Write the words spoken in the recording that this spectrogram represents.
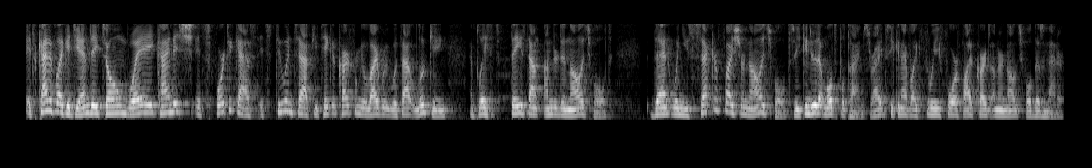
it's kind of like a Jalum Tome way, kind of. It's Forticast. It's two and tap. You take a card from your library without looking and place it face down under the Knowledge Vault. Then, when you sacrifice your Knowledge Vault, so you can do that multiple times, right? So you can have like three, four, five cards under Knowledge Vault, doesn't matter.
